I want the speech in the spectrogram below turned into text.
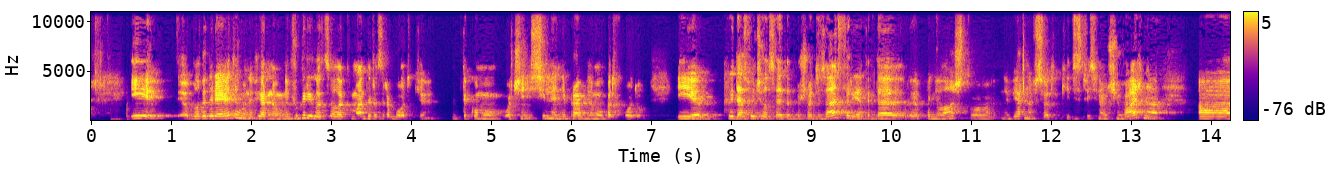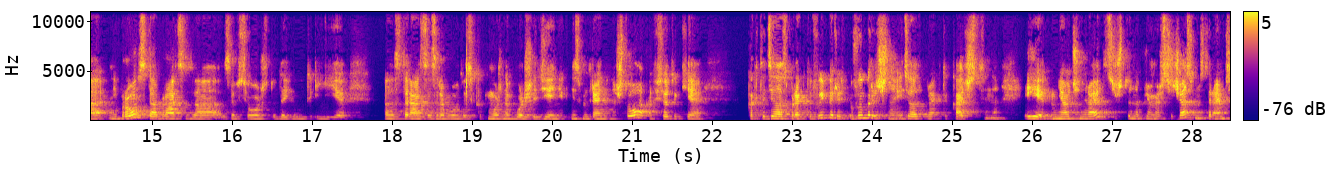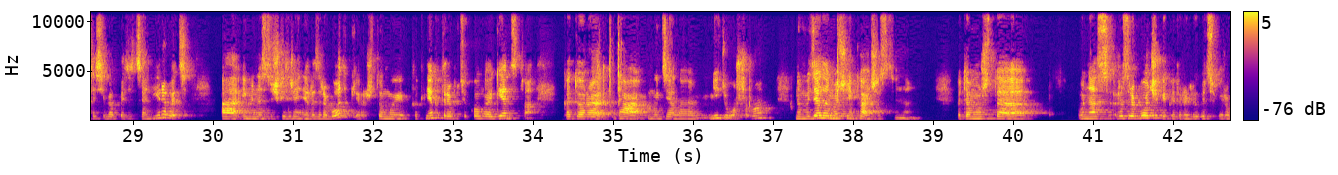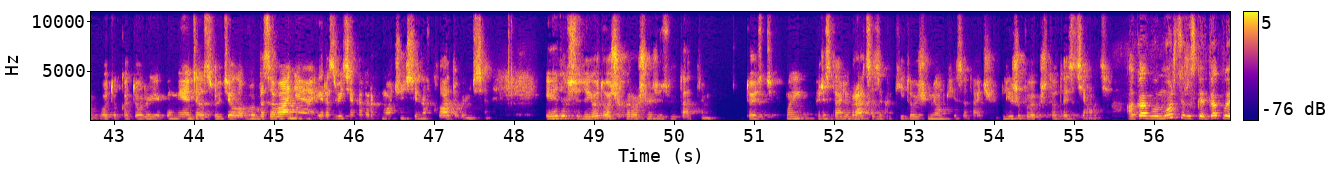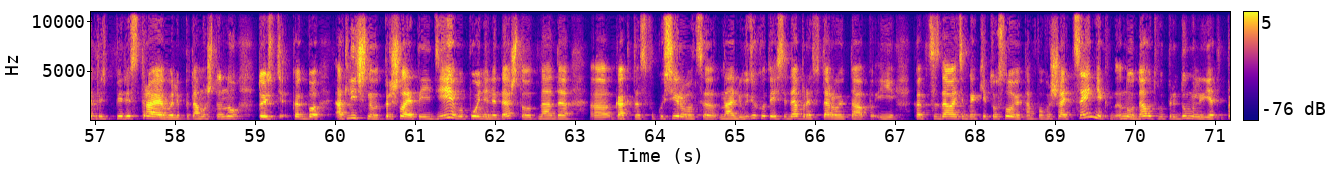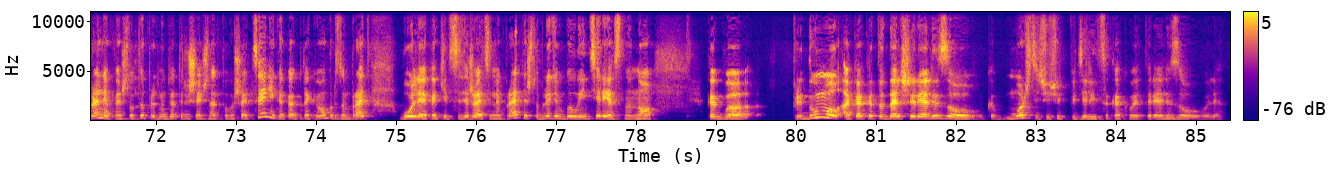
И э, благодаря этому, наверное, у меня выгорела целая команда разработки, такому очень сильно неправильному подходу. И когда случился этот большой дизастер, я тогда э, поняла, что, наверное, все-таки действительно очень важно а, не просто браться за, за все, что дают, и а, стараться заработать как можно больше денег, несмотря ни на что, а все-таки как-то делать проекты выборочно и делать проекты качественно. И мне очень нравится, что, например, сейчас мы стараемся себя позиционировать а именно с точки зрения разработки, что мы как некоторое бутиковое агентство, которое, да, мы делаем недешево, но мы делаем очень качественно, потому что у нас разработчики, которые любят свою работу, которые умеют делать свое дело, в образование и развитие которых мы очень сильно вкладываемся. И это все дает очень хорошие результаты. То есть мы перестали браться за какие-то очень мелкие задачи, лишь бы что-то сделать. А как вы можете рассказать, как вы это перестраивали? Потому что, ну, то есть, как бы отлично вот пришла эта идея, вы поняли, да, что вот надо э, как-то сфокусироваться на людях, вот если, да, брать второй этап и как-то создавать им какие-то условия, там, повышать ценник, ну, да, вот вы придумали, я правильно понимаю, что вот вы придумали это решение, что надо повышать ценник и как бы таким образом брать более какие-то содержательные проекты, чтобы людям было интересно, но как бы придумал, а как это дальше реализовывал? Можете чуть-чуть поделиться, как вы это реализовывали?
